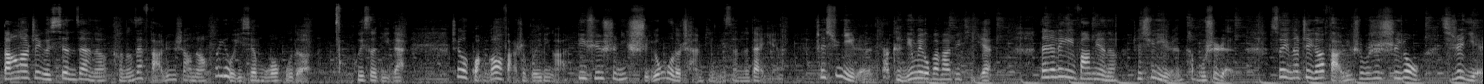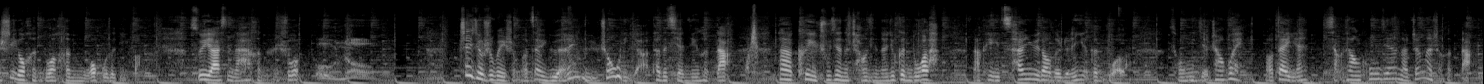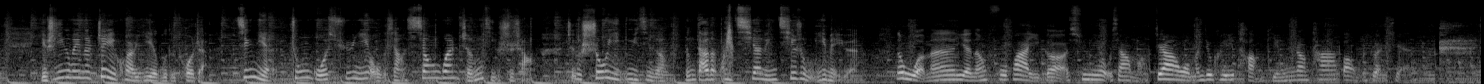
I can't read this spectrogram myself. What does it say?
当然了，这个现在呢，可能在法律上呢，会有一些模糊的灰色地带。这个广告法是规定啊，必须是你使用过的产品你才能代言。这虚拟人他肯定没有办法去体验。但是另一方面呢，这虚拟人他不是人，所以呢，这条法律是不是适用，其实也是有很多很模糊的地方。所以啊，现在还很难说。这就是为什么在元宇宙里啊，它的前景很大，那可以出现的场景呢就更多了，那可以参与到的人也更多了。从演唱会到代言，想象空间呢真的是很大。也是因为呢这一块业务的拓展，今年中国虚拟偶像相关整体市场这个收益预计呢能达到一千零七十五亿美元。那我们也能孵化一个虚拟偶像吗？这样我们就可以躺平，让他帮我们赚钱。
